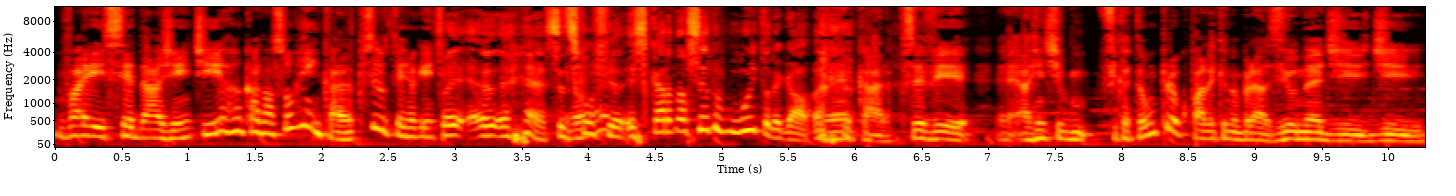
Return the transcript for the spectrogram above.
vai sedar a gente e arrancar nosso rim, cara. Não precisa ter alguém... Falei, é, é, você desconfia. Esse cara tá sendo muito legal. É, cara, pra você ver, é, a gente fica tão preocupado aqui no Brasil, né, de... de-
